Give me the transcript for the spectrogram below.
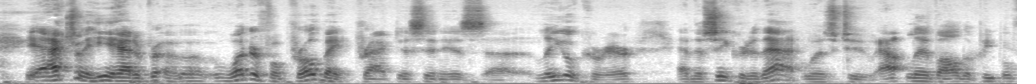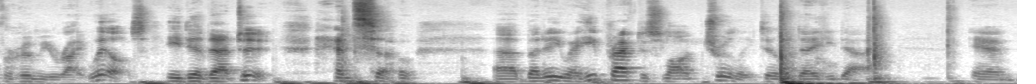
he, actually, he had a, a wonderful probate practice in his uh, legal career. And the secret of that was to outlive all the people for whom you write wills. He did that too. And so, uh, but anyway, he practiced law truly till the day he died. And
